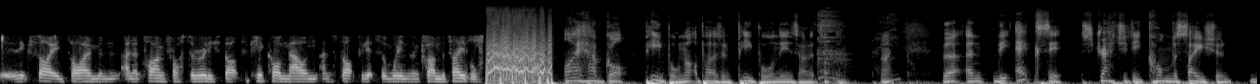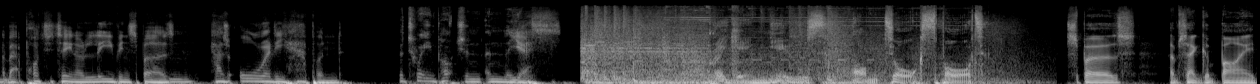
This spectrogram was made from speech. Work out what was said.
an exciting time and, and a time for us to really start to kick on now and, and start to get some wins and climb the table. I have got people, not a person, people on the inside of Tottenham, right? The, and the exit strategy conversation about Pochettino leaving Spurs has already happened. between Poch and, and Lee. Yes. Breaking news on TalkSport. Spurs have said goodbye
